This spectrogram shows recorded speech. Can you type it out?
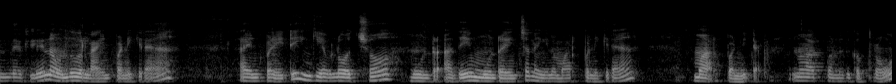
இந்த இடத்துலையும் நான் வந்து ஒரு லைன் பண்ணிக்கிறேன். லைன் பண்ணிவிட்டு இங்கே எவ்வளோ வச்சோம் மூன்றரை அதே மூன்றரை இன்ச்சை நான் இங்கே மார்க் பண்ணிக்கிறேன். மார்க் பண்ணிட்டேன். மார்க் பண்ணதுக்கப்புறம்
